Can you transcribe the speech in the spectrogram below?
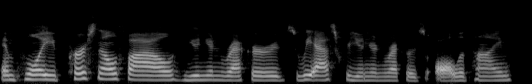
employee personnel file, union records. We ask for union records all the time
